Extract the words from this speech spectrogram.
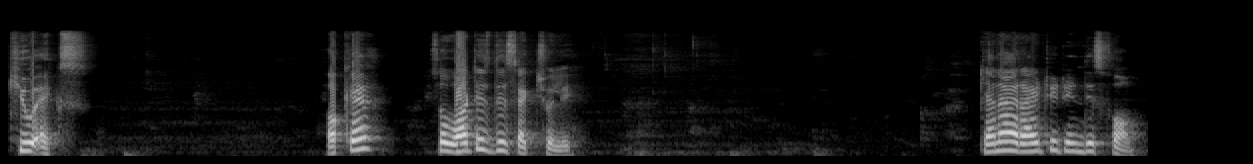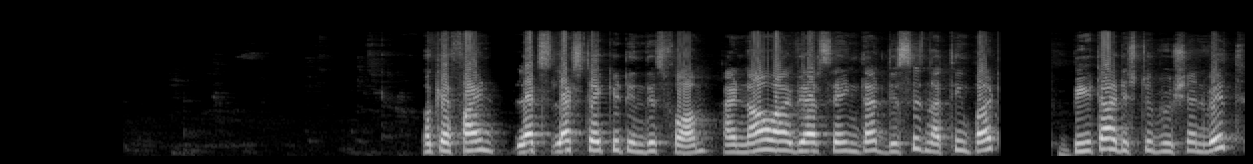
qx. Okay. So, what is this actually? Can I write it in this form? Okay, fine. Let's let's take it in this form, and now I, we are saying that this is nothing but beta distribution with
